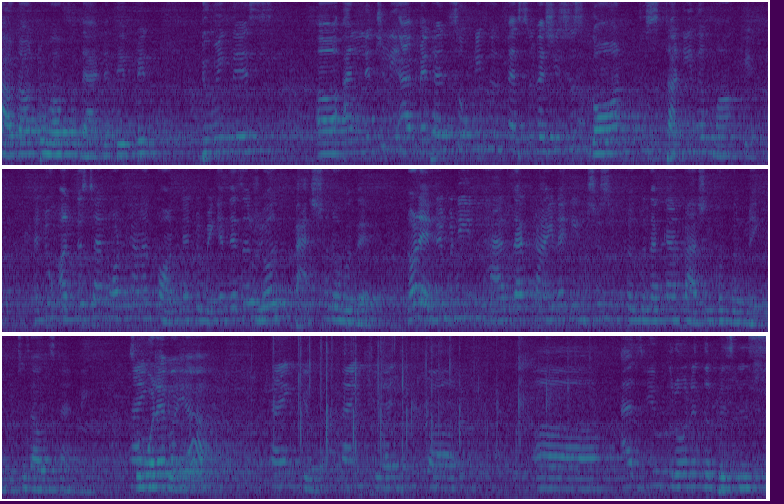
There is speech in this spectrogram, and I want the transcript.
shout out to her for that that they've been doing this uh, and literally I've met her in so many film festivals where she's just gone to study the market and to understand what kind of content to make and there's a real passion over there not everybody has that kind of interest in film and that kind of passion for filmmaking which is outstanding so Thank whatever you. yeah Thank you, thank you. I think uh, uh, as we've grown in the business.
